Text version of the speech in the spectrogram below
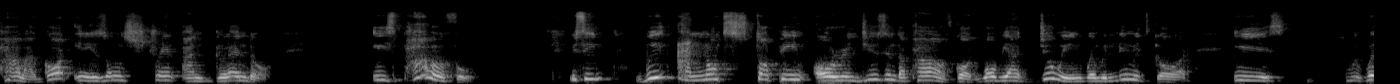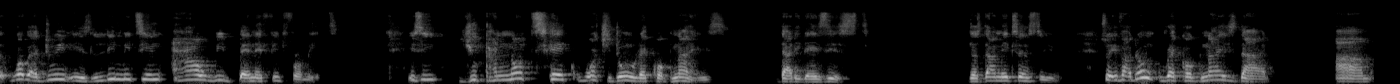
power, God in his own strength and splendor is powerful. You see, we are not stopping or reducing the power of God. What we are doing when we limit God is what we are doing is limiting how we benefit from it. You see, you cannot take what you don't recognize that it exists. Does that make sense to you? So if I don't recognize that um,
